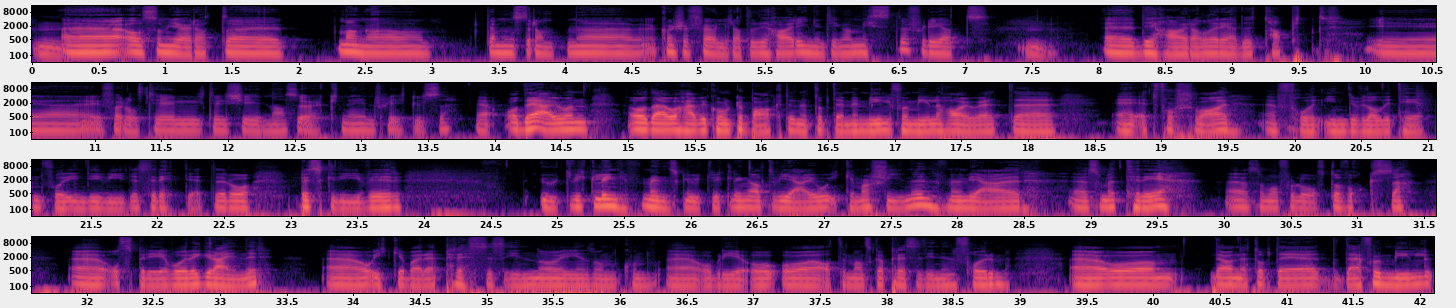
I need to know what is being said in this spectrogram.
Mm. eh, og som gjør at eh, mange av demonstrantene kanskje føler at de har ingenting å miste, fordi at Mm. eh, de har allerede tapt i, i forhold til, til Kinas økende innflytelse. Ja, og det, en, og det er jo her vi kommer tilbake til nettopp det med Mill, for Mill har jo et, eh, et forsvar eh, for individualiteten, for individets rettigheter, og beskriver utvikling, menneskelig utvikling, at vi er jo ikke maskiner, men vi er eh, som et tre som må få lov til å vokse og spre våre greiner. Eh, og ikke bare presses inn og, sånn eh, og, bli, og, og at man skal presses inn i en form. Eh, og det er jo nettopp det Derfor Mill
